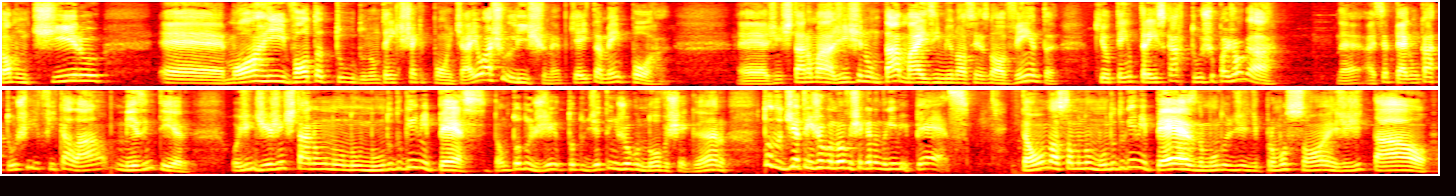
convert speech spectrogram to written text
toma um tiro, é, morre e volta tudo, não tem checkpoint. Aí eu acho lixo, né? Porque aí também, porra. É, a gente tá numa. A gente não tá mais em 1990 que eu tenho três cartuchos para jogar. Né? Aí você pega um cartucho e fica lá o mês inteiro. Hoje em dia a gente está num, num, mundo do Game Pass. Então todo dia, todo dia tem jogo novo chegando. Todo dia tem jogo novo chegando no Game Pass. Então nós estamos no mundo do Game Pass, no mundo de, de promoções, digital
